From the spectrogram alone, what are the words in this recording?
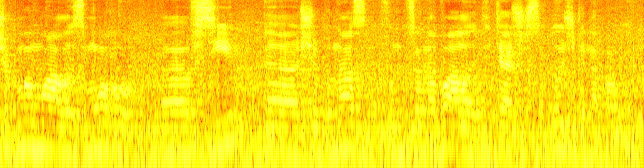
щоб ми мали змогу е, всі, е, щоб у нас функціонували дитячі садочки на проводі.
